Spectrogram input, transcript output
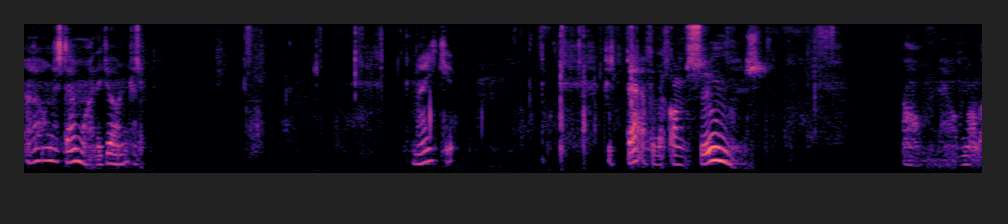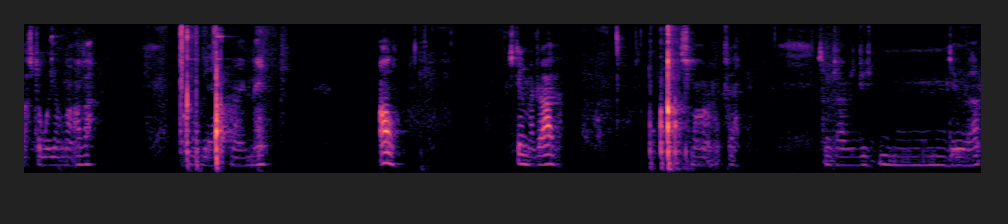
I don't understand why they don't just make it just better for the consumers. Oh no, I've not lost a wheel, not have I? Probably have, me. Oh, still my driver. That's smart, actually. Sometimes I just mm, do that.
